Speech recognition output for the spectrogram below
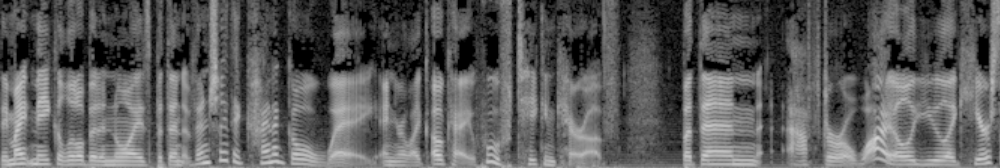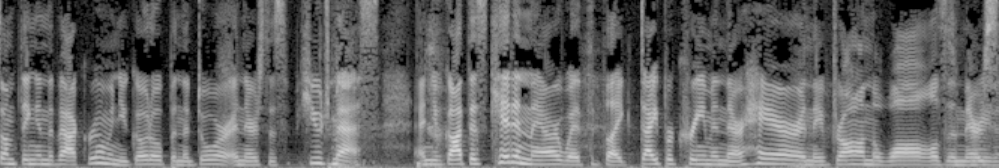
they might make a little bit of noise, but then eventually they kind of go away, and you're like, okay, whew, taken care of. But then after a while, you like hear something in the back room, and you go to open the door, and there's this huge mess, and you've got this kid in there with like diaper cream in their hair, and they've drawn on the walls, and there's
